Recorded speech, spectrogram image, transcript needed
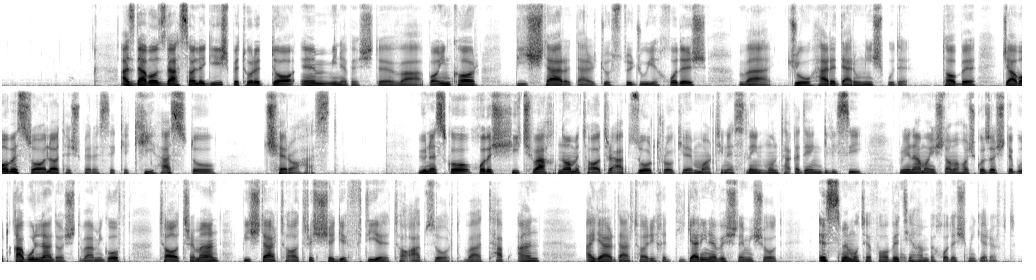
از دوازده سالگیش به طور دائم می نوشته و با این کار بیشتر در جستجوی خودش و جوهر درونیش بوده تا به جواب سوالاتش برسه که کی هست و چرا هست. یونسکو خودش هیچ وقت نام تئاتر ابزورد رو که مارتین اسلین منتقد انگلیسی روی نمایشنامه هاش گذاشته بود قبول نداشت و می‌گفت تئاتر من بیشتر تئاتر شگفتیه تا ابزورد و طبعا اگر در تاریخ دیگری نوشته می‌شد اسم متفاوتی هم به خودش می گرفت.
